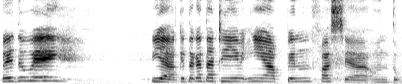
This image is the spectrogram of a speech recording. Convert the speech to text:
By the way, ya kita kan tadi nyiapin vas ya untuk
